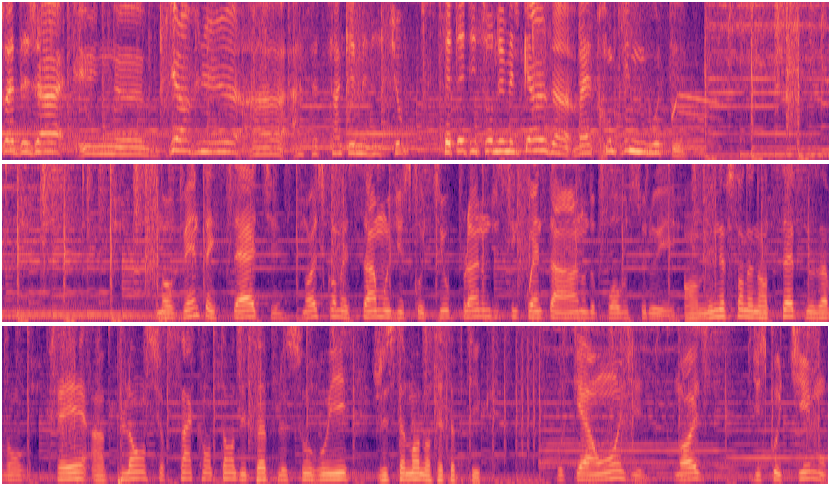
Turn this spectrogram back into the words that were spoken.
Je vous souhaite déjà une bienvenue à, à cette cinquième édition. Cette édition 2015 va être remplie de nouveautés. 97, nós começamos a discutir o plano de 50 anos do povo suruí. En 1997, nous avons créé un plan sur 50 ans du peuple Surui, justement dans cette optique. Porque é onde nós discutimos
